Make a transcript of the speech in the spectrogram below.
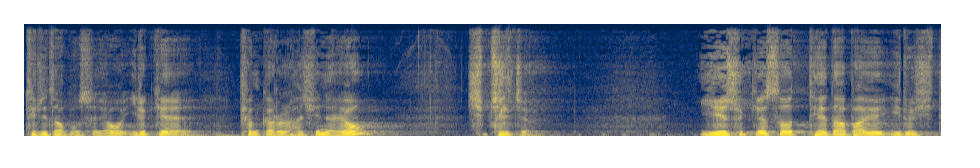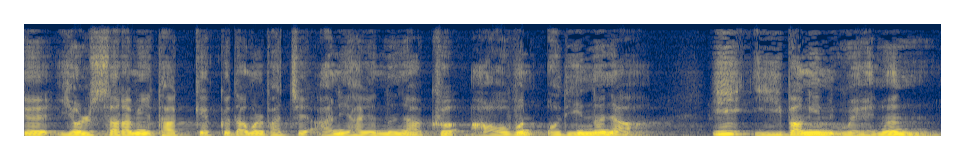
들여다보세요. 이렇게 평가를 하시네요. 17절. 예수께서 대답하여 이르시되 열 사람이 다 깨끗함을 받지 아니하였느냐? 그 아홉은 어디 있느냐? 이 이방인 외에는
